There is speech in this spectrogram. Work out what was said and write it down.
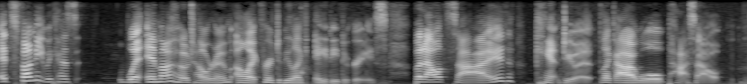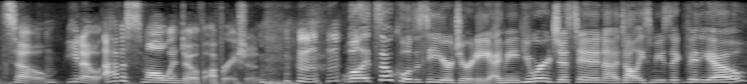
it's funny because when in my hotel room, I like for it to be like 80 degrees, but outside can't do it. Like I will pass out. So you know, I have a small window of operation. Well, it's so cool to see your journey. I mean, you were just in uh, Dolly's music video,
